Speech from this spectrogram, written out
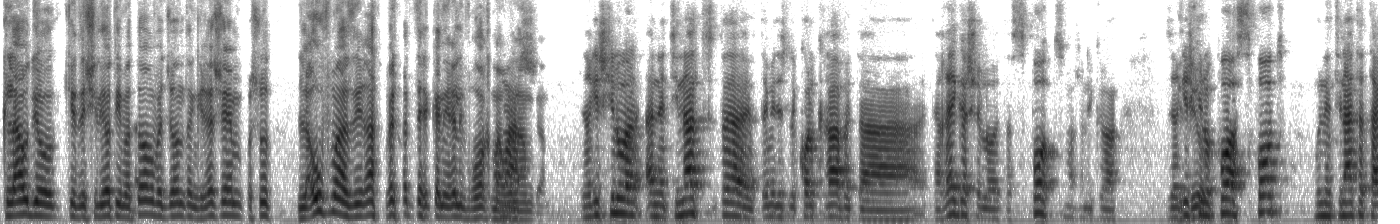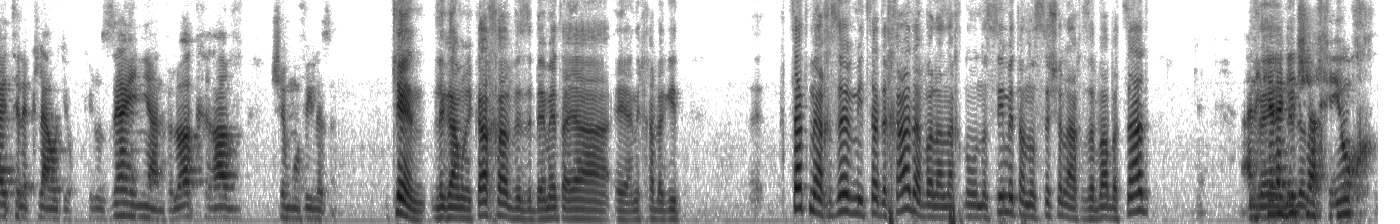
קלאודיו כדי שלהיות עם התואר, וג'ונתן גרשם פשוט לעוף מהזירה ולצאת כנראה לברוח מהעולם גם. זה הרגיש כאילו הנתינת, תמיד יש לכל קרב את הרגע שלו, את הספוט, מה שנקרא. זה הרגיש כאילו פה הספוט הוא נתינת הטייטל לקלאודיו, כאילו זה העניין, ולא הקרב שמוביל לזה. כן, לגמרי ככה, וזה באמת היה, אה, אני חייב להגיד, קצת מאכזב מצד אחד, אבל אנחנו נשים את הנושא של האכזבה בצד. אני כן אגיד שהחיוך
